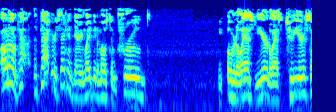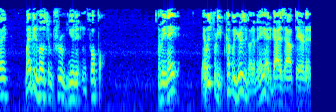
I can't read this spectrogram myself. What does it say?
Oh no, the, pa- the Packers secondary might be the most improved over the last year, the last two years, say, might be the most improved unit in football. I mean, they that was pretty a couple of years ago. I mean, they had guys out there that,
